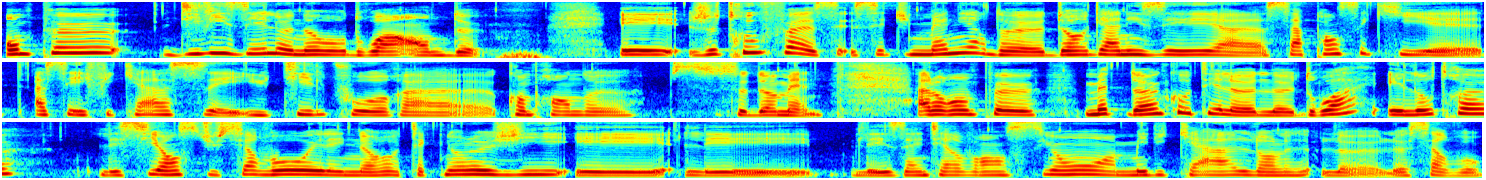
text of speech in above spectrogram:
on peut diviser le neurodroit en deux. Et je trouve que c'est une manière d'organiser euh, sa pensée qui est assez efficace et utile pour euh, comprendre ce domaine. Alors on peut mettre d'un côté le, droit et l'autre les sciences du cerveau et les neurotechnologies et les, interventions médicales dans le, cerveau.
